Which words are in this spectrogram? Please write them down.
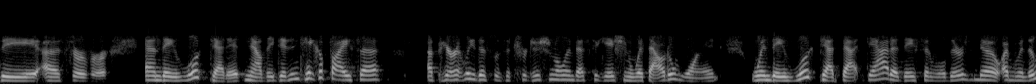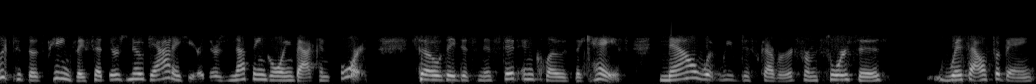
the uh, server and they looked at it, now they didn't take a FISA. Apparently, this was a traditional investigation without a warrant. When they looked at that data, they said, well, there's no, I mean, when they looked at those pings, they said, there's no data here. There's nothing going back and forth. So they dismissed it and closed the case. Now, what we've discovered from sources with Alfa Bank,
